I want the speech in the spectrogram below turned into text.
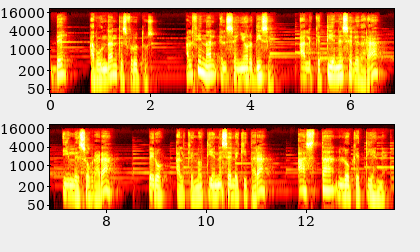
dé abundantes frutos. Al final el Señor dice, al que tiene se le dará y le sobrará, pero al que no tiene se le quitará hasta lo que tiene.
